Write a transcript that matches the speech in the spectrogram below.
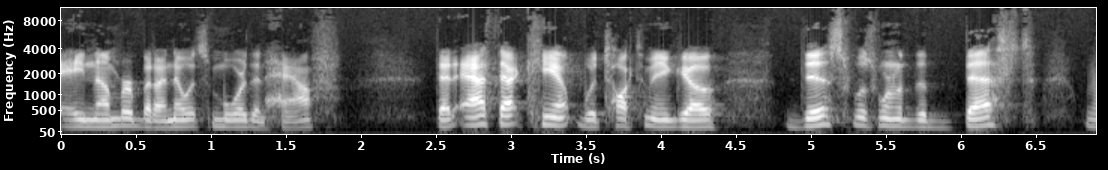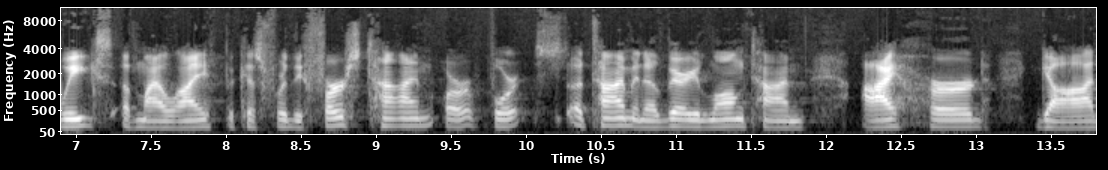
a number, but I know it's more than half, that at that camp would talk to me and go, this was one of the best weeks of my life because for the first time or for a time in a very long time, I heard God.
